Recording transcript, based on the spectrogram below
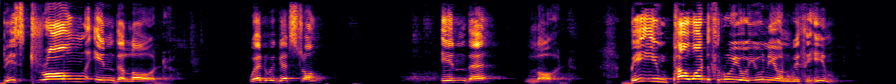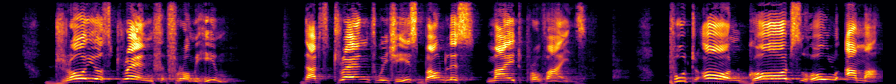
be strong in the Lord Where do we get strong? In the Lord. Be empowered through your union with Him. Draw your strength from Him. That strength which His boundless might provides. Put on God's whole armor.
